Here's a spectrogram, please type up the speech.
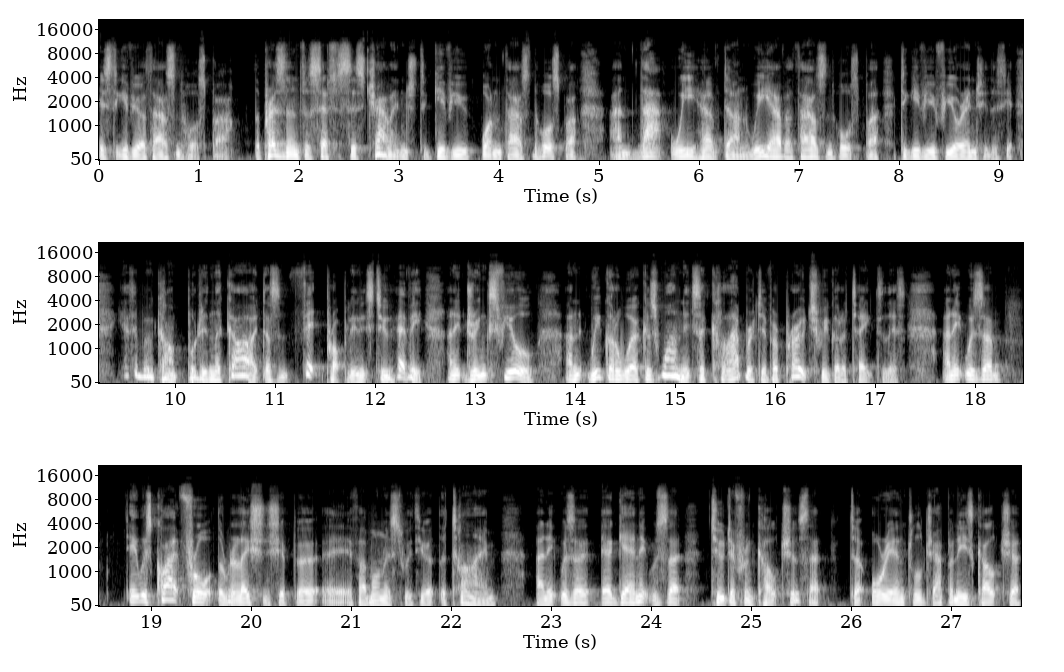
is to give you a thousand horsepower. The president has set us this challenge to give you 1,000 horsepower, and that we have done. We have 1,000 horsepower to give you for your engine this year. Yes, but we can't put it in the car. It doesn't fit properly, and it's too heavy, and it drinks fuel. And we've got to work as one. It's a collaborative approach we've got to take to this. And it was. Um, it was quite fraught the relationship, uh, if I'm honest with you, at the time. And it was a, again, it was uh, two different cultures. That uh, Oriental Japanese culture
